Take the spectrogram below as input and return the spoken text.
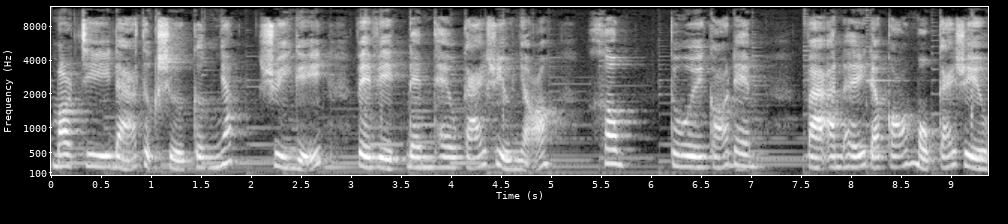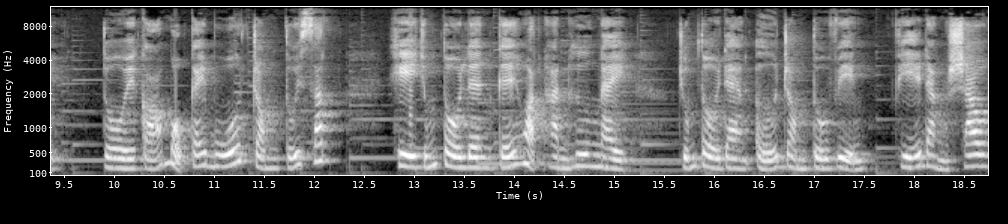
Marty đã thực sự cân nhắc, suy nghĩ về việc đem theo cái rìu nhỏ. Không, tôi có đem, và anh ấy đã có một cái rìu. Tôi có một cái búa trong túi sách. Khi chúng tôi lên kế hoạch hành hương này, chúng tôi đang ở trong tu viện, phía đằng sau,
